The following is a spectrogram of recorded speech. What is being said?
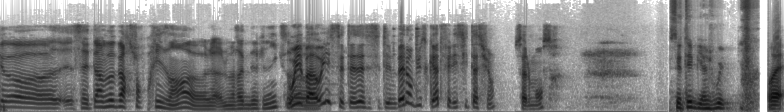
que euh, été un peu par surprise, hein, euh, le- le massacre des Phoenix. Oui, euh, bah oui, c'était c'était une belle embuscade, félicitations, sale monstre. C'était bien joué. Ouais,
